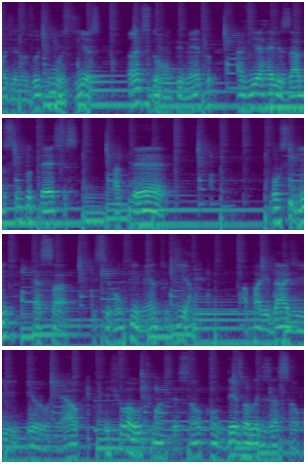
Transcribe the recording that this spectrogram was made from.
onde nos últimos dias, antes do rompimento, havia realizado cinco testes até conseguir essa, esse rompimento de alta. A paridade euro-real fechou a última sessão com desvalorização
